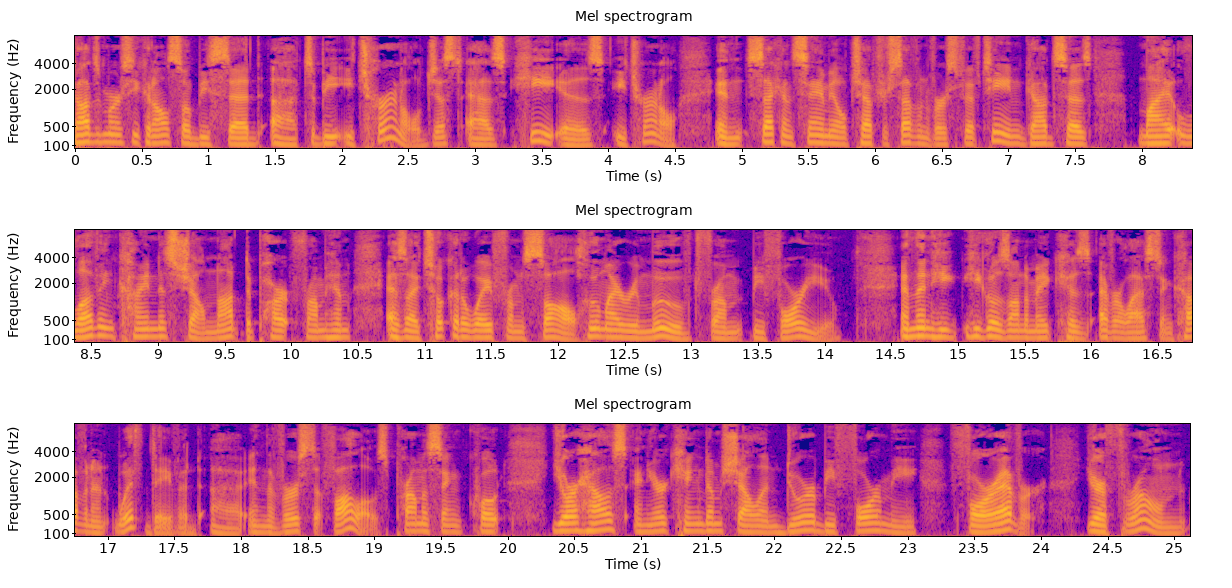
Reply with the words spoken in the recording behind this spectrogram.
God's mercy can also be said uh, to be eternal, just as He is eternal. In 2 Samuel chapter 7, verse 15, God says, My loving kindness shall not depart from him, as I took it away from Saul, whom I removed from before you. And then he, he goes on to make his everlasting covenant with David uh, in the verse that follows, promising, quote, Your house and your kingdom shall endure before me forever. Your throne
